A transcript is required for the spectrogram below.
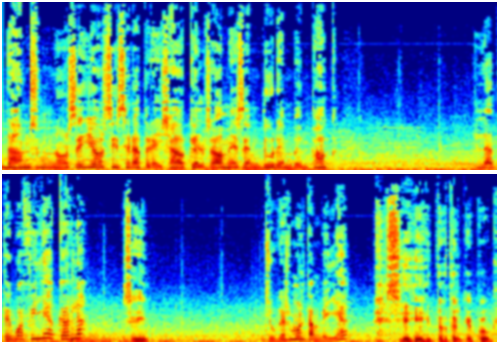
Doncs no sé jo si serà per això que els homes em duren ben poc. La teua filla, Carla, Sí? jugues molt amb ella? Sí, tot el que puc.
